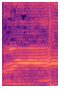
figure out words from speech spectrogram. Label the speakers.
Speaker 1: create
